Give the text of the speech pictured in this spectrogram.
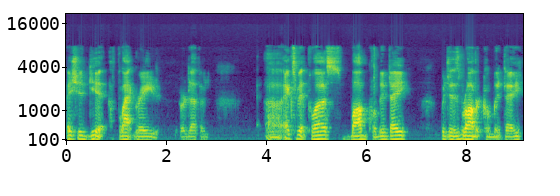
They should get a flat grade or nothing. Uh, X-Mint Plus, Bob Clemente, which is Robert Clemente.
